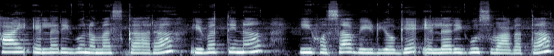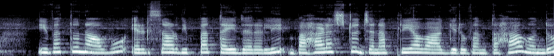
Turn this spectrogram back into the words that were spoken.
ಹಾಯ್ ಎಲ್ಲರಿಗೂ ನಮಸ್ಕಾರ. ಇವತ್ತಿನ ಈ ಹೊಸ ವಿಡಿಯೋಗೆ ಎಲ್ಲರಿಗೂ ಸ್ವಾಗತ. ಇವತ್ತು ನಾವು ಎರಡು ಸಾವಿರದ ಇಪ್ಪತ್ತೈದರಲ್ಲಿ ಬಹಳಷ್ಟು ಜನಪ್ರಿಯವಾಗಿರುವಂತಹ ಒಂದು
